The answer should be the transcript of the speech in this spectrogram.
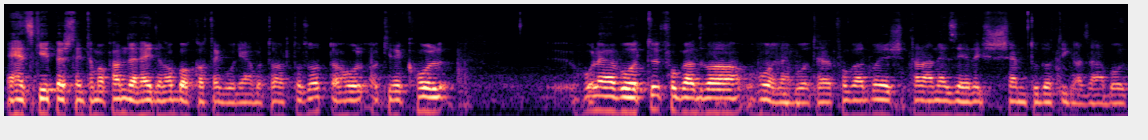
Ehhez képest szerintem a Van der Heyden abba a kategóriába tartozott, ahol akinek hol, hol el volt fogadva, hol nem volt elfogadva, és talán ezért is sem tudott igazából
